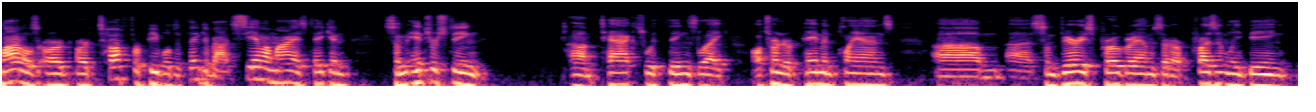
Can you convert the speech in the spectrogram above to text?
models are, are tough for people to think about. CMMI has taken some interesting um, tacts with things like alternative payment plans, um, uh, some various programs that are presently being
